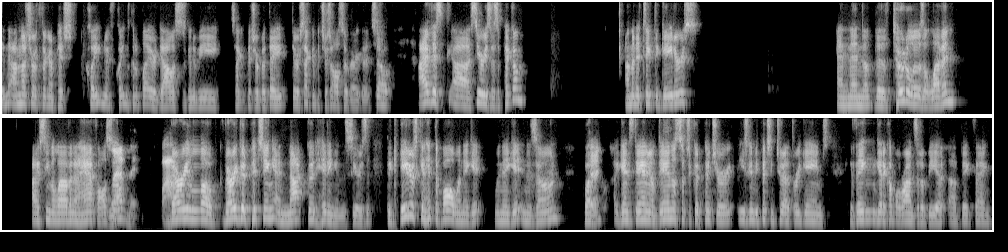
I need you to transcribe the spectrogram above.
and I'm not sure if they're going to pitch Clayton, if Clayton's going to play, or Dallas is going to be second pitcher. But they their second pitcher is also very good. So I have this uh, series as a pick 'em. I'm going to take the Gators, and then the, the total is 11. I've seen 11 and a half also. 11. Wow. Very low, very good pitching and not good hitting in the series. The Gators can hit the ball when they get when they get in the zone, but okay. against Daniel, Daniel's such a good pitcher. He's going to be pitching two out of three games. If they can get a couple runs, it'll be a, a big thing.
